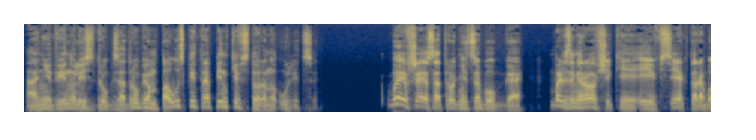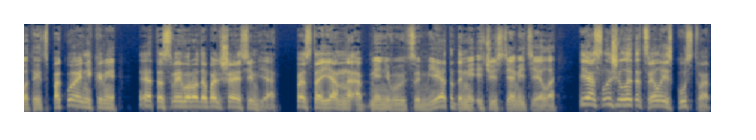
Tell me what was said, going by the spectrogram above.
Они двинулись друг за другом по узкой тропинке в сторону улицы. «Бывшая сотрудница Бугга, бальзамировщики и все, кто работает с покойниками, это своего рода большая семья. Постоянно обмениваются методами и частями тела, я слышал, это целое искусство.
